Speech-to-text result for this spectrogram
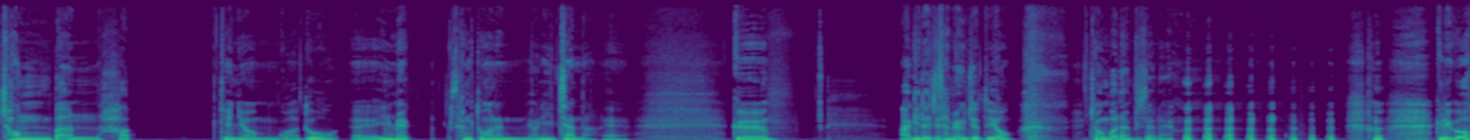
정반합 개념과도 일맥 상통하는 면이 있지 않나. 예. 그 아기 돼지 삼형제도요. 정반합이잖아요. 그리고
